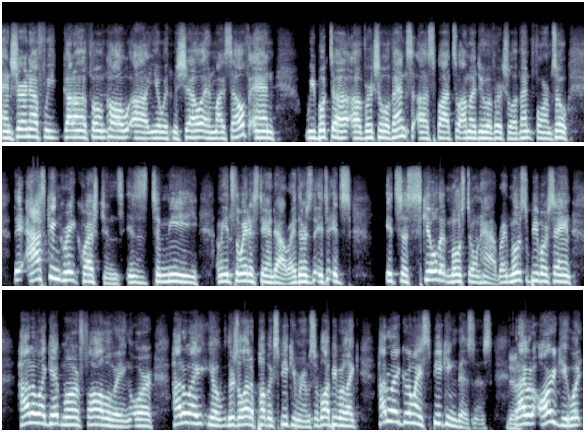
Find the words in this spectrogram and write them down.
And sure enough, we got on a phone call, uh, you know, with Michelle and myself, and we booked a, a virtual event uh, spot. So I'm going to do a virtual event for him. So the asking great questions is to me, I mean, it's the way to stand out, right? There's, it's, it's, it's a skill that most don't have, right? Most people are saying, how do I get more following? Or how do I, you know, there's a lot of public speaking rooms. So a lot of people are like, how do I grow my speaking business? Yeah. But I would argue what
